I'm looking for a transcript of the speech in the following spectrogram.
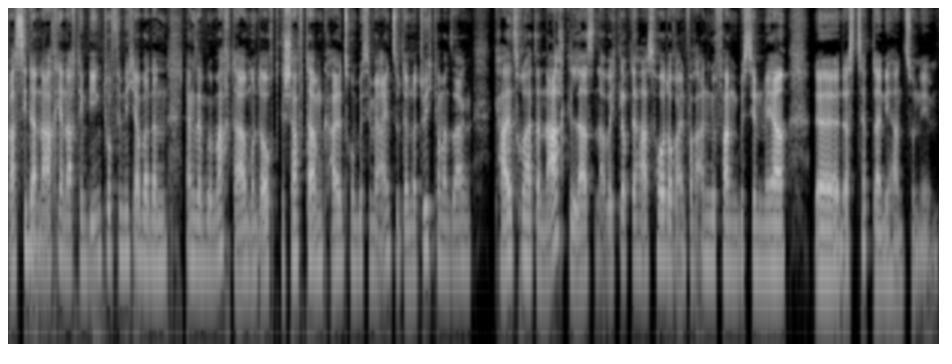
Was sie danach ja nach dem Gegentor, finde ich, aber dann langsam gemacht haben und auch geschafft haben, Karlsruhe ein bisschen mehr einzudämmen. Natürlich kann man sagen, Karlsruhe hat dann nachgelassen, aber ich glaube, der HSV hat auch einfach angefangen, ein bisschen mehr äh, das Zepter in die Hand zu nehmen.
